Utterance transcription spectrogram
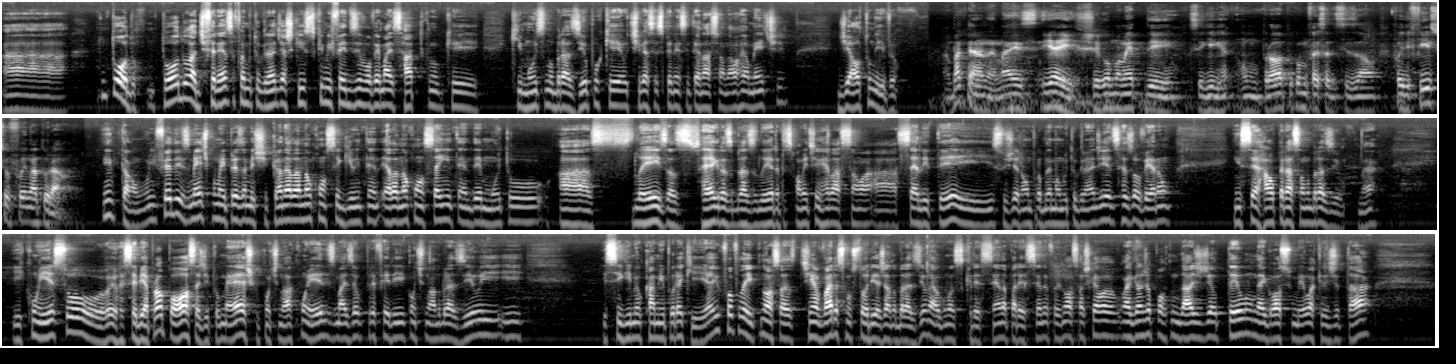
A, um todo, um todo, a diferença foi muito grande. Acho que isso que me fez desenvolver mais rápido que, que muitos no Brasil, porque eu tive essa experiência internacional realmente de alto nível. Ah, bacana, mas e aí? Chegou o momento de seguir rumo próprio? Como foi essa decisão? Foi difícil ou foi natural? Então, infelizmente, para uma empresa mexicana, ela não conseguiu ela não consegue entender muito as leis, as regras brasileiras, principalmente em relação à CLT, e isso gerou um problema muito grande. E eles resolveram encerrar a operação no Brasil, né? E com isso eu recebi a proposta de ir para o México, continuar com eles, mas eu preferi continuar no Brasil e, e, e seguir meu caminho por aqui. E aí eu falei, nossa, tinha várias consultorias já no Brasil, né, algumas crescendo, aparecendo. Eu falei, nossa, acho que é uma grande oportunidade de eu ter um negócio meu, acreditar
